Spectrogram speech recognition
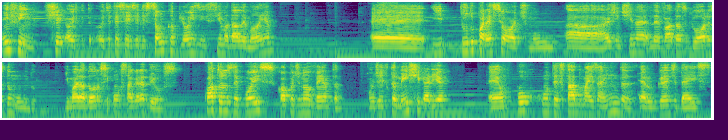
Enfim, 86 eles são campeões em cima da Alemanha é, e tudo parece ótimo. A Argentina é levada às glórias do mundo e Maradona se consagra a Deus. Quatro anos depois, Copa de 90, onde ele também chegaria é, um pouco contestado, mas ainda era o grande 10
